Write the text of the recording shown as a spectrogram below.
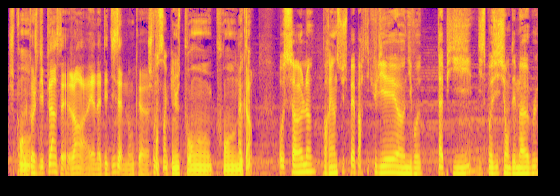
Je prends, Quand je dis plein, c'est genre, il y en a des dizaines. Donc, euh, je prends 5 minutes pour en, pour en noter. d'accord. au sol, rien de suspect particulier euh, au niveau tapis, disposition des meubles.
